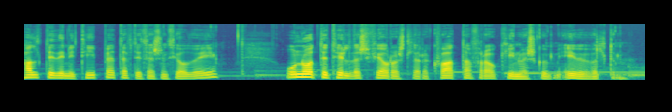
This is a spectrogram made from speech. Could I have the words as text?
haldið inn í Tíbet eftir þessum þjóðvegi og notið til þess fjárhastlera kvata frá kínverskum yfirvöldum.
